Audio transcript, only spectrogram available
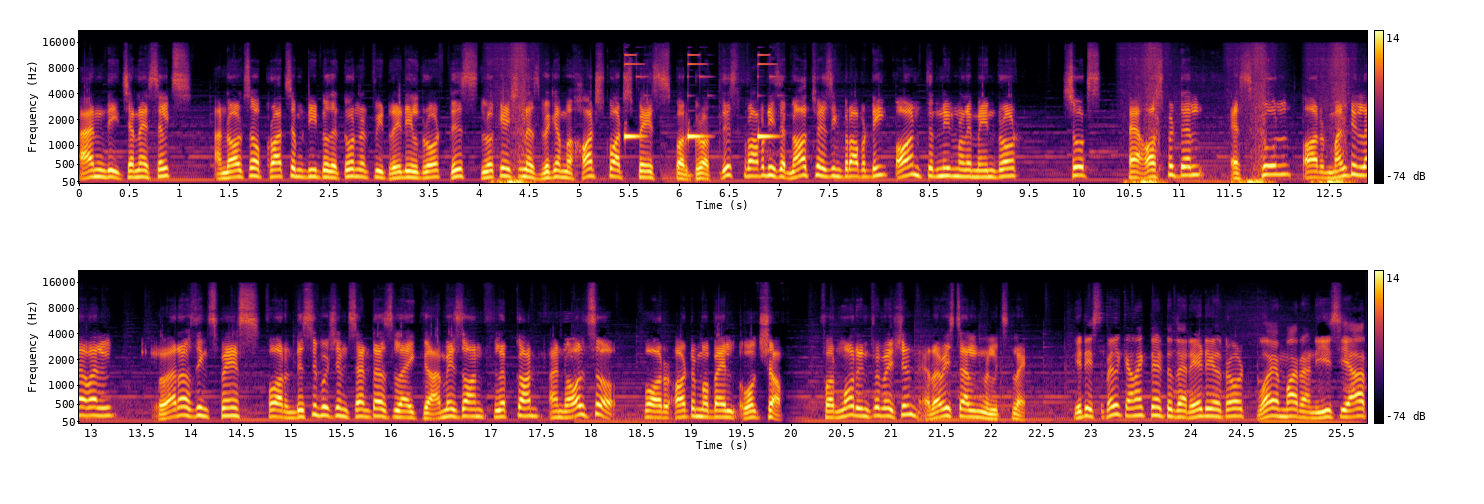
and the Chennai Silks, and also proximity to the 200 feet radial road. This location has become a hotspot space for growth. This property is a north-facing property on Thiruneermalai Main Road. Suits a hospital, a school, or multi-level warehousing space for distribution centers like Amazon, Flipkart, and also for automobile workshop. For more information, Ravi Stalin will explain. It is well connected to the radial road, OMR and ECR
